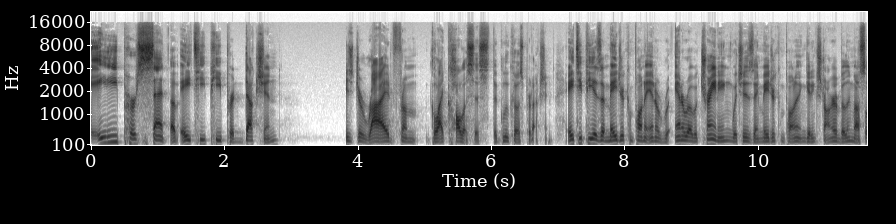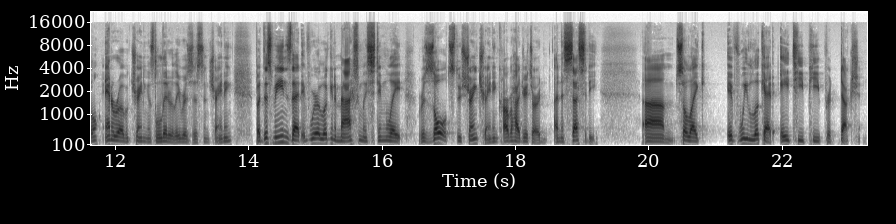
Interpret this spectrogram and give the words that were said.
80% of ATP production is derived from glycolysis, the glucose production. ATP is a major component in anaerobic training, which is a major component in getting stronger and building muscle. Anaerobic training is literally resistance training. But this means that if we're looking to maximally stimulate results through strength training, carbohydrates are a necessity. Um, so, like, if we look at ATP production,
